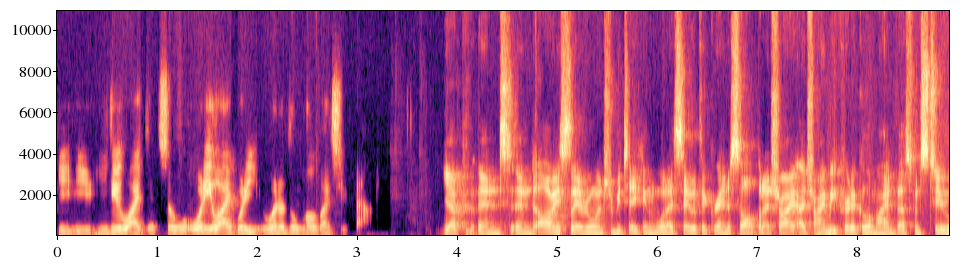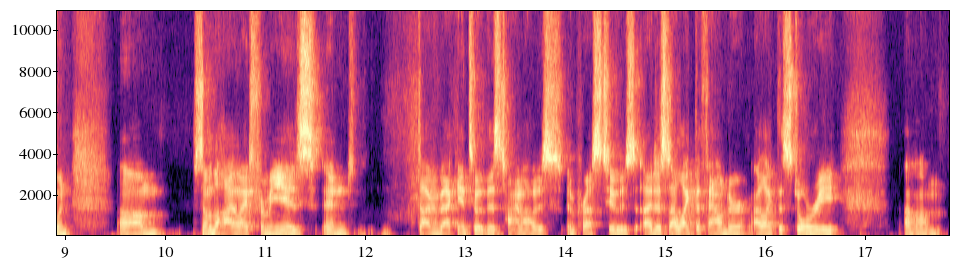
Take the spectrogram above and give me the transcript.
you, you, you do like it. So what do you like? What do you what are the lowlights you found? Yep, and and obviously everyone should be taking what I say with a grain of salt. But I try I try and be critical of my investments too. And um, some of the highlights for me is and diving back into it this time, I was impressed too. Is I just I like the founder. I like the story. Um,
